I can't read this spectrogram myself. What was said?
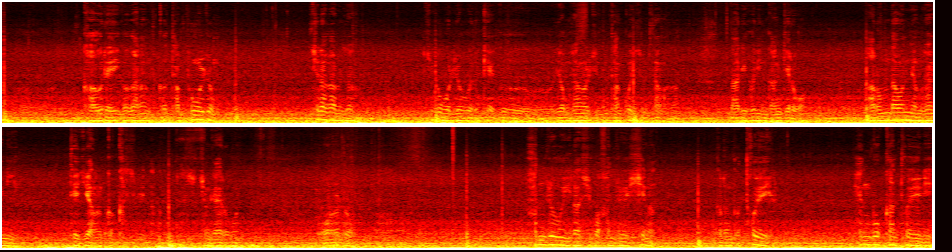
어, 가을에 익어가는 그 단풍을 좀 지나가면서 찍어보려고 이렇게 그 영상을 지금 담고 있습니다만 날이 흐린 관계로 아름다운 영상이 되지 않을 것 같습니다. 자, 시청자 여러분 오늘도 한 주 일하시고 한 주 쉬는 그런 그 토요일 행복한 토요일이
